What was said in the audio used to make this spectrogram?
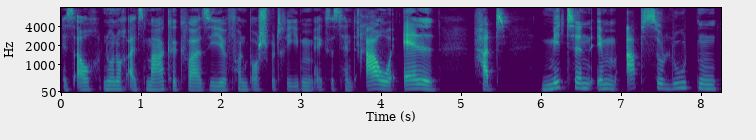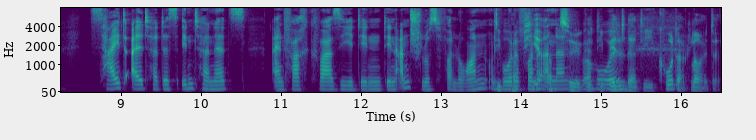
ist auch nur noch als Marke quasi von Bosch betrieben existent. AOL hat mitten im absoluten Zeitalter des Internets einfach quasi den, den Anschluss verloren und die wurde von anderen überholt. Die Bilder, die Kodak-Leute.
